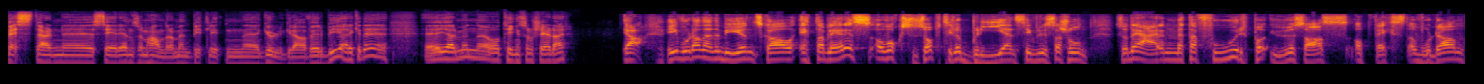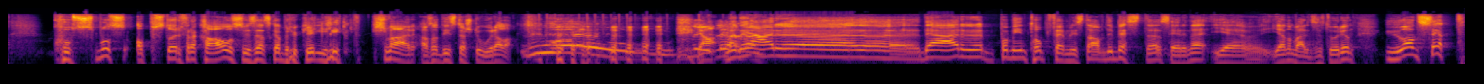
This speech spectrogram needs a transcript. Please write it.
western-serien som handler om en bitte liten eh, gullgraverby, er det ikke det, eh, Gjermund? Og ting som skjer der? Ja, i hvordan denne byen skal etableres og vokses opp til å bli en sivilisasjon. Så det er en metafor på USAs oppvekst, og hvordan kosmos oppstår fra kaos, hvis jeg skal bruke litt svære Altså de største orda, da. Wow, ja, men det er eh, Det er på min topp fem-liste av de beste seriene gjennom verdenshistorien. Uansett,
